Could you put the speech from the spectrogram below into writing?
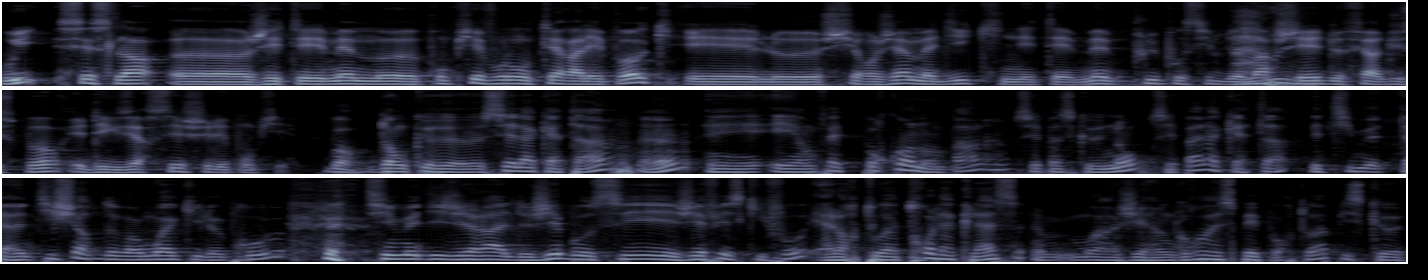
Oui, c'est cela. Euh, J'étais même euh, pompier volontaire à l'époque et le chirurgien m'a dit qu'il n'était même plus possible de Ah marcher, de faire du sport et d'exercer chez les pompiers. Bon, donc euh, c'est la cata. Hein, et, et en fait, pourquoi on en parle? C'est parce que non, c'est pas la cata. Et tu as un t-shirt devant moi qui le prouve. tu me dis, Gérald, j'ai bossé, j'ai fait ce qu'il faut. Et alors, toi, trop la classe. Moi, j'ai un gros respect pour toi, puisque euh,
